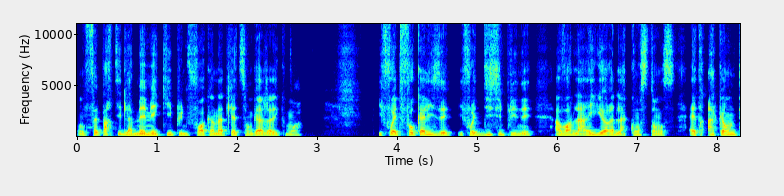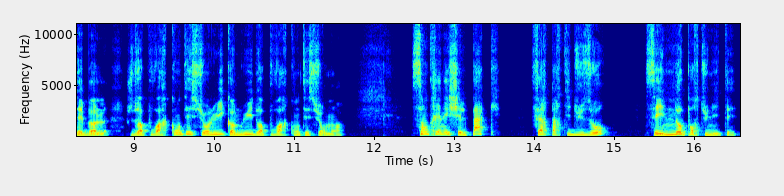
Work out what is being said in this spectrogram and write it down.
On fait partie de la même équipe une fois qu'un athlète s'engage avec moi. Il faut être focalisé, il faut être discipliné, avoir de la rigueur et de la constance, être accountable. Je dois pouvoir compter sur lui comme lui doit pouvoir compter sur moi. S'entraîner chez le pack, faire partie du zoo, c'est une opportunité.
